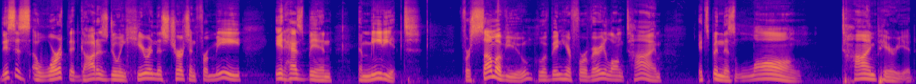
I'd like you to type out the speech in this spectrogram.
This is a work that God is doing here in this church, and for me, it has been immediate. For some of you who have been here for a very long time, it's been this long time period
